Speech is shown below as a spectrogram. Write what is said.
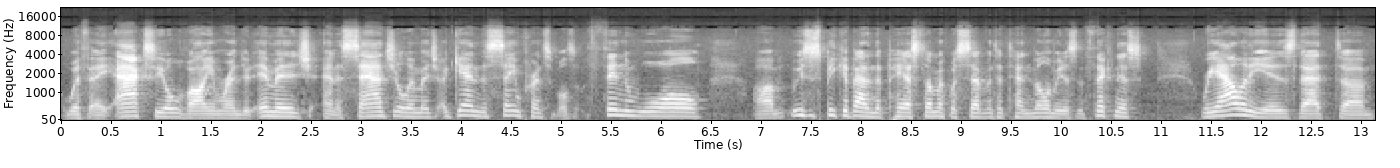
with a axial volume rendered image and a sagittal image. Again, the same principles. Thin wall. Um, we used to speak about in the past, stomach was 7 to 10 millimeters in thickness. Reality is that um,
